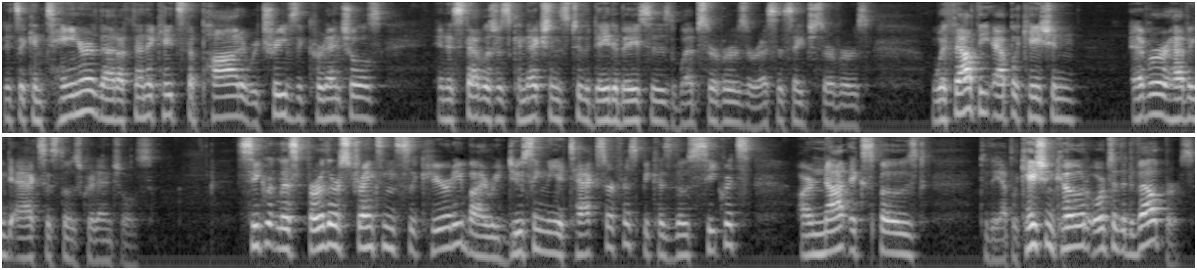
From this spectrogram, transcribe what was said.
It's a container that authenticates the pod, it retrieves the credentials, and establishes connections to the databases, the web servers, or SSH servers without the application ever having to access those credentials. Secretless further strengthens security by reducing the attack surface because those secrets are not exposed to the application code or to the developers.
